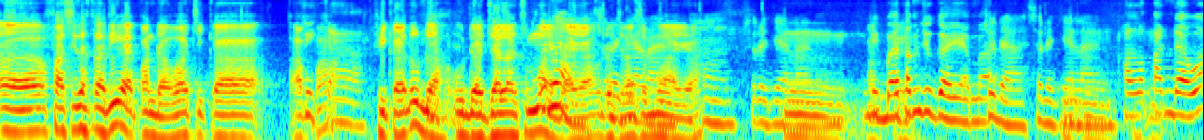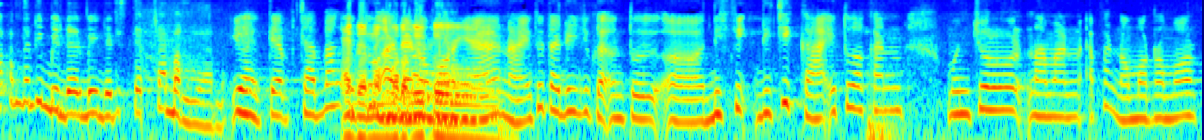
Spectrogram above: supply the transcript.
eh, fasilitas tadi kayak Pandawa, Cika apa Vika. Vika itu udah udah jalan semua ya, ya, udah jalan semua ya. Mm, sudah jalan. Hmm, di. Batam juga ya, Mbak? Sudah, sudah jalan. Kalau Pandawa kan tadi beda-beda dari setiap cabang ya, Mbak? Ya, tiap cabang Ada itu nomor ada itu. nomornya. Nah, itu tadi juga untuk eh, di, di Cika itu akan muncul nama apa nomor-nomor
